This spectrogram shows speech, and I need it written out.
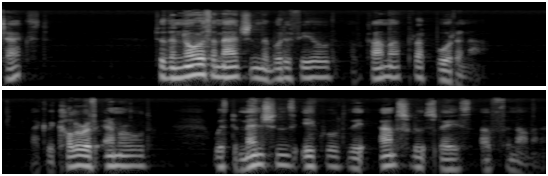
Text. To the north, imagine the Buddha field of Kama Prapurana, like the color of emerald, with dimensions equal to the absolute space of phenomena.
